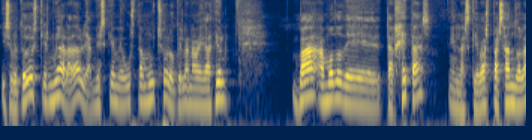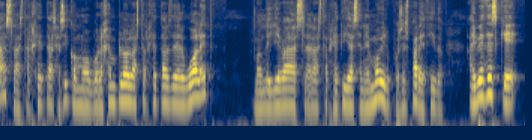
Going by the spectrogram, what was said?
Y sobre todo es que es muy agradable. A mí es que me gusta mucho lo que es la navegación. Va a modo de tarjetas en las que vas pasándolas, las tarjetas, así como por ejemplo las tarjetas del wallet, donde llevas las tarjetillas en el móvil, pues es parecido. Hay veces que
